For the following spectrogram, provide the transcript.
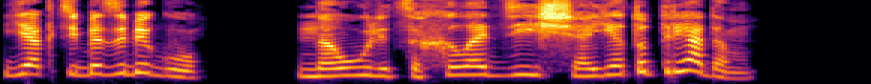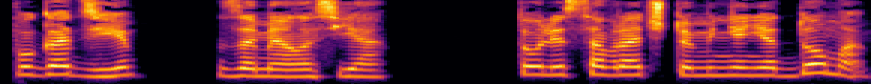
Я к тебе забегу. На улице холодища, а я тут рядом». «Погоди», — замялась я. То ли соврать, что меня нет дома,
